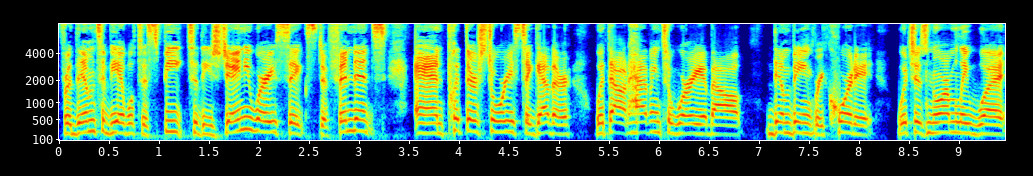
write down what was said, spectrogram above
for them to be able to speak to these January 6 defendants and put their stories together without having to worry about them being recorded, which is normally what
